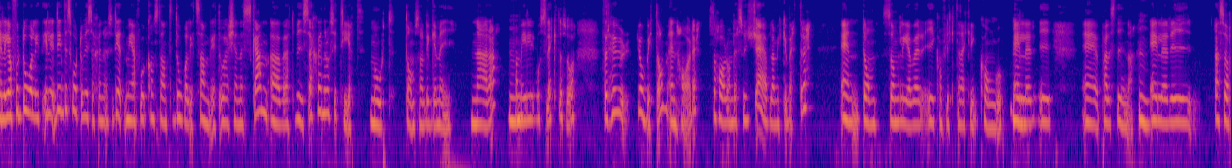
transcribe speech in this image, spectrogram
Eller jag får dåligt, eller det är inte svårt att visa generositet, men jag får konstant dåligt samvete och jag känner skam över att visa generositet mot de som ligger mig nära, Mm. familj och släkt och så. För hur jobbigt de än har det, så har de det så jävla mycket bättre än de som lever i konflikterna kring Kongo Mm. eller i eh, Palestina Mm. eller i, alltså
